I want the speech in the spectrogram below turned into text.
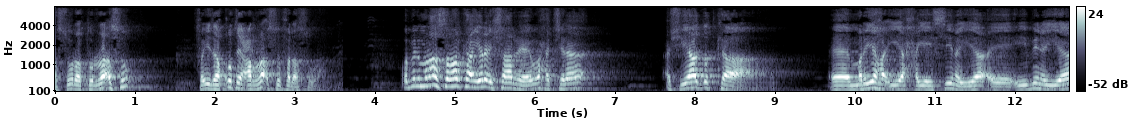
Asuuratu ra'su fa ida qutica alra'su falaa suura. Wa bilmunaasaba halkaan yaro ishaaraya waxaa jira ashyaa dadka maryaha iyo xayaysiinaya ee iibinaya.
